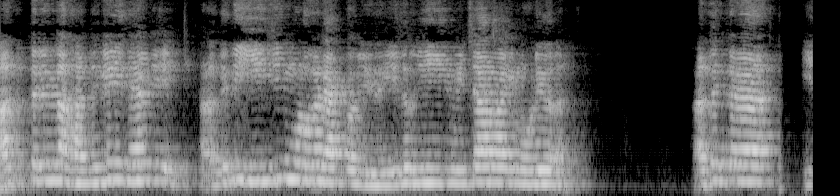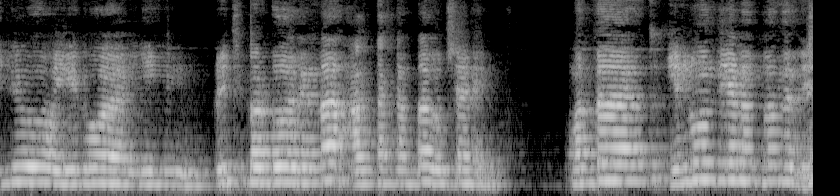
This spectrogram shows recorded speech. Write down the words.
ಹತ್ತರಿಂದ ಹದಿನೈದು ಹೇಳಿ ಅಗದಿ ಈಜಿ ಮುಳುಗಡೆ ಹಾಕೋದು ಇದು. ಇದ್ರ ಈ ವಿಚಾರವಾಗಿ ನೋಡಿದ್ರ. ಅದಕ್ಕ ಇದು ಇದು ಈ ಬ್ರಿಡ್ಜ್ ಕಟ್ಟುವುದರಿಂದ ಆಗ್ತಕ್ಕಂತ ಲಕ್ಷಣೆ ಮತ್ತ ಇನ್ನೊಂದು ಏನಂತಂದ್ರೆ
